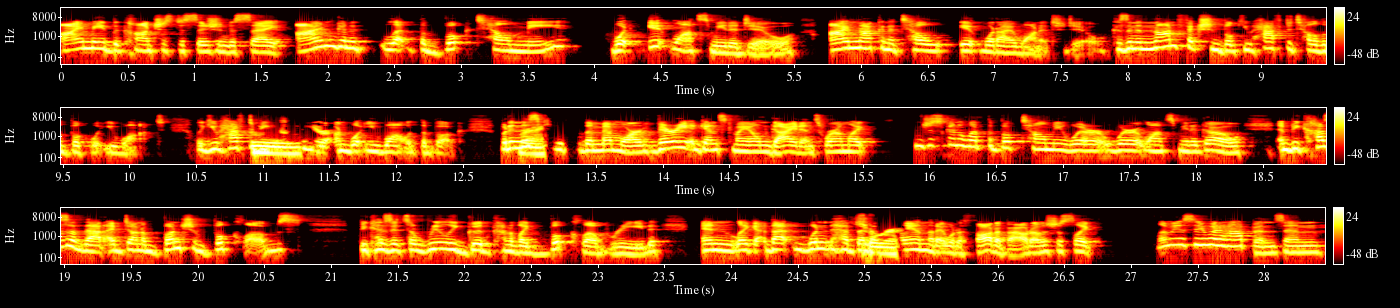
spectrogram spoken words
I made the conscious decision to say, I'm going to let the book tell me what it wants me to do. I'm not going to tell it what I want it to do. Because in a nonfiction book, you have to tell the book what you want. Like you have to be mm. clear on what you want with the book. But in this right. case, the memoir, very against my own guidance, where I'm like, I'm just going to let the book tell me where where it wants me to go. And because of that, I've done a bunch of book clubs because it's a really good kind of like book club read. And like that wouldn't have been sure. a plan that I would have thought about. I was just like, let me see what happens. And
